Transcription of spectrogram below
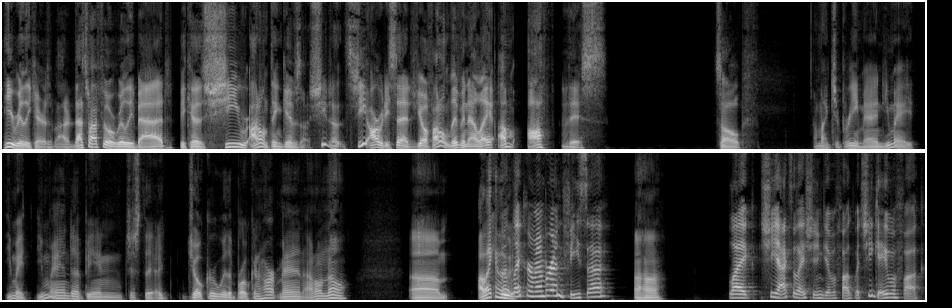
he really cares about her. That's why I feel really bad because she I don't think gives a she does, she already said, "Yo, if I don't live in LA, I'm off this." So I'm like, Jabri, man, you may you may you may end up being just a joker with a broken heart, man. I don't know. Um, I like how But like, remember Anfisa? uh huh Like, she acted like she didn't give a fuck, but she gave a fuck.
